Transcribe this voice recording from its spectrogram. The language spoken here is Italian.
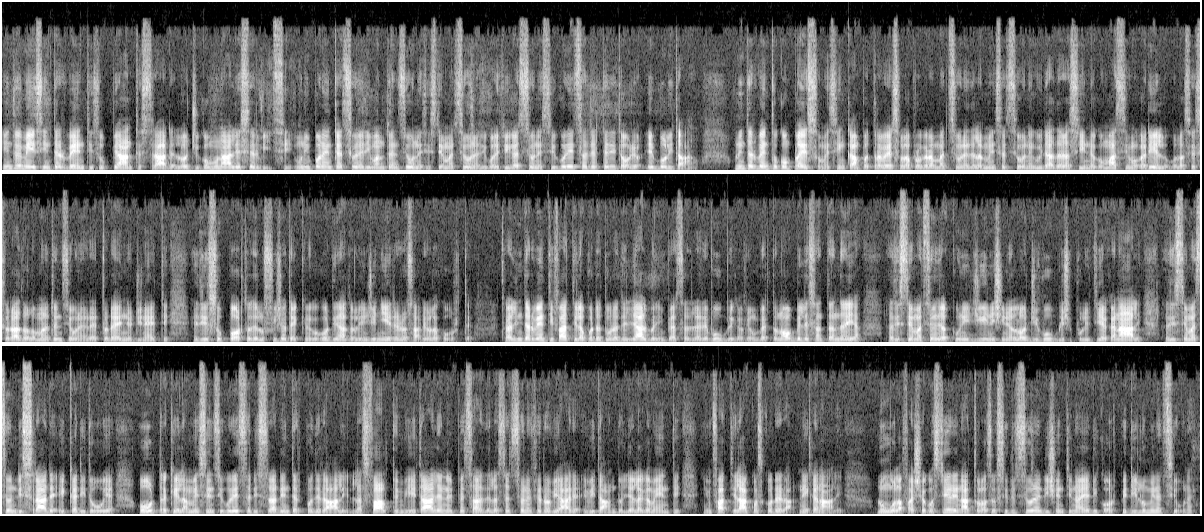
In due mesi interventi su piante, strade, alloggi comunali e servizi, un'imponente azione di manutenzione, sistemazione, riqualificazione e sicurezza del territorio ebolitano. Un intervento complesso messo in campo attraverso la programmazione dell'amministrazione guidata dal sindaco Massimo Cariello con l'assessorato alla manutenzione retto da Ennio Ginetti ed il supporto dell'ufficio tecnico coordinato dall'ingegnere Rosario Lacorte. Tra gli interventi fatti la potatura degli alberi in Piazza della Repubblica, via Umberto Nobile e Sant'Andrea, la sistemazione di alcuni igienici in alloggi pubblici, pulizia canali, la sistemazione di strade e caditoie, oltre che la messa in sicurezza di strade interpoderali, l'asfalto in via Italia nel piazzale della stazione ferroviaria, evitando gli allagamenti. Infatti l'acqua scorrerà nei canali. Lungo la fascia costiera è in atto la sostituzione di centinaia di corpi di illuminazione.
